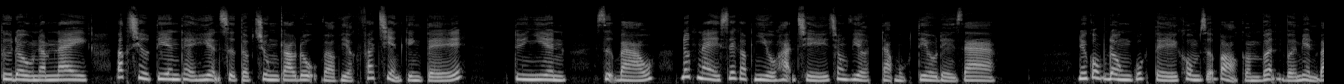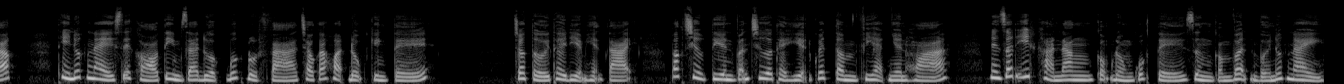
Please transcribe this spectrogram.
Từ đầu năm nay, Bắc Triều Tiên thể hiện sự tập trung cao độ vào việc phát triển kinh tế. Tuy nhiên, dự báo nước này sẽ gặp nhiều hạn chế trong việc đạt mục tiêu đề ra. Nếu cộng đồng quốc tế không dỡ bỏ cấm vận với miền Bắc, thì nước này sẽ khó tìm ra được bước đột phá cho các hoạt động kinh tế. Cho tới thời điểm hiện tại, Bắc Triều Tiên vẫn chưa thể hiện quyết tâm phi hạt nhân hóa, nên rất ít khả năng cộng đồng quốc tế dừng cấm vận với nước này.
